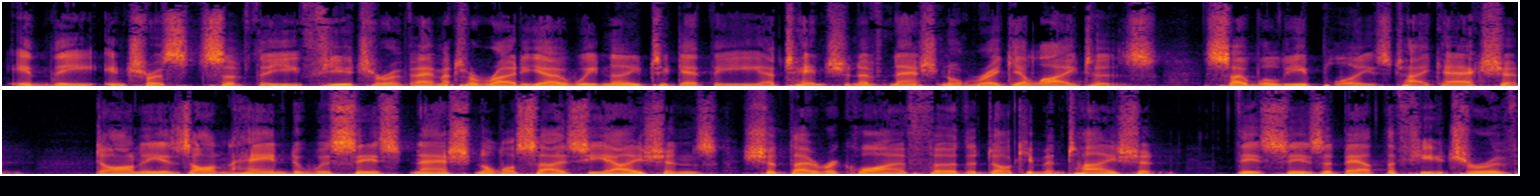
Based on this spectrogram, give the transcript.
in the interests of the future of amateur radio, we need to get the attention of national regulators. So will you please take action? Don is on hand to assist national associations should they require further documentation. This is about the future of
